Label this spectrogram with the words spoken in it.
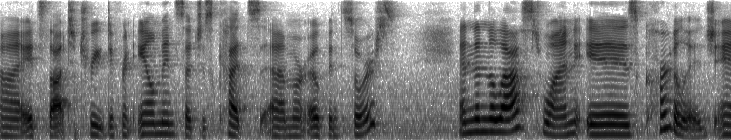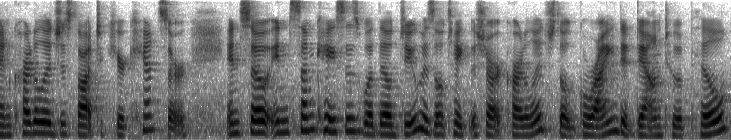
Uh, it's thought to treat different ailments such as cuts um, or open sores. And then the last one is cartilage, and cartilage is thought to cure cancer. And so, in some cases, what they'll do is they'll take the shark cartilage, they'll grind it down to a pill,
